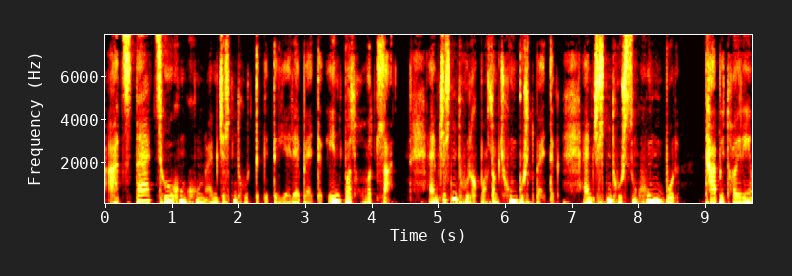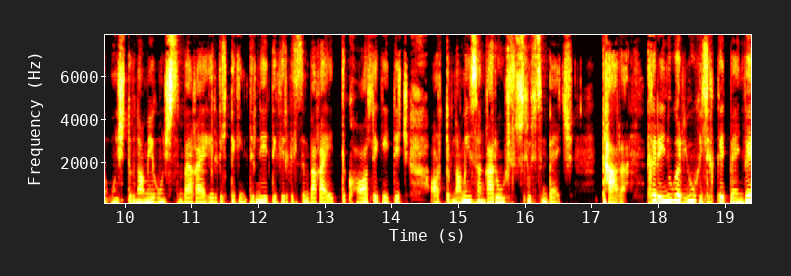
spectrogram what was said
азтай цөөхөн хүн амжилтанд хүрдэг гэдэг яриа байдаг. Энэ бол худлаа. Амжилтанд хүрэх боломж хүн бүрт байдаг. Амжилтанд хүрсэн хүн бүр та бид хоёрын уншдаг номыг уншсан байгаа, хэрэгэлдэг интернетийг хэрэгэлсэн байгаа, иддэг хоолыг идэж, ордог номын сангаар үйлчлүүлсэн байж таараа. Тэгэхээр энүүгээр юу хэлэх гээд байна вэ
